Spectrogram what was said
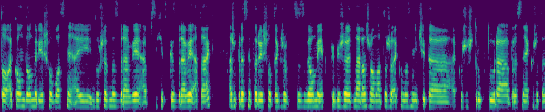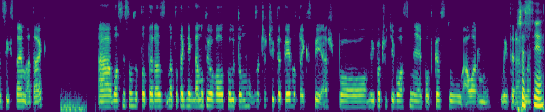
to, ako on veľmi riešil vlastne aj duševné zdravie a psychické zdravie a tak a že presne to riešil tak, že cez veľmi ako keby, že naražal na to, že ako nás ničí tá akože štruktúra, presne akože ten systém a tak. A vlastne som sa to teraz, ma to tak nejak namotivovalo kvôli tomu začať čítať jeho texty až po vypočutí vlastne podcastu Alarmu literárne. Přesně,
